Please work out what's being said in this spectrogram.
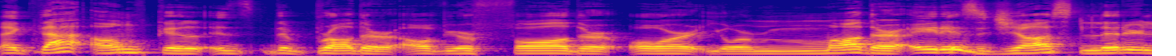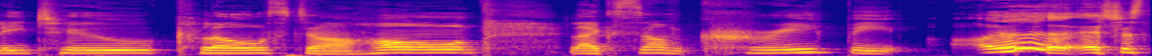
like that uncle is the brother of your father or your mother. It is just literally too close to home. Like some creepy, ugh, it's just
